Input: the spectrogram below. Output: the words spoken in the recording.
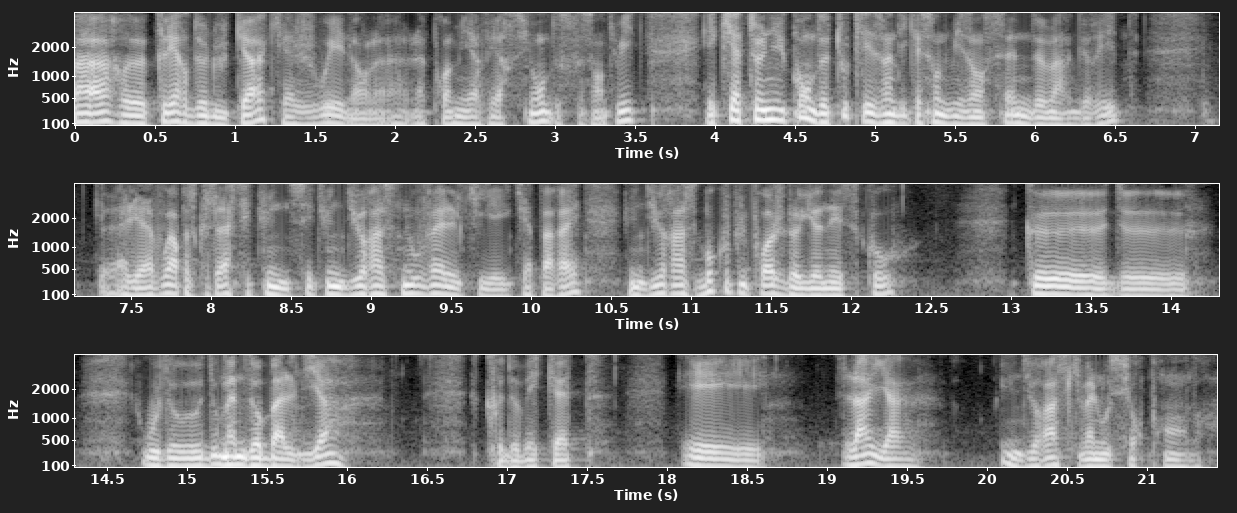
par euh, Claire de Lucas, qui a joué dans la, première version de 68, et qui a tenu compte de toutes les indications de mise en scène de Marguerite. Allez la voir, parce que là, c'est une, c'est une Duras nouvelle qui, qui apparaît, une Duras beaucoup plus proche de Ionesco que de, ou de, ou même d'Obaldia, que de Beckett. Et là, il y a une Duras qui va nous surprendre.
